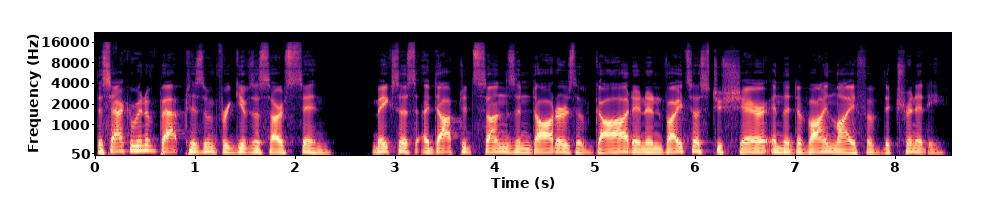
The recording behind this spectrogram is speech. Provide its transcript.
The sacrament of baptism forgives us our sin, makes us adopted sons and daughters of God, and invites us to share in the divine life of the Trinity.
